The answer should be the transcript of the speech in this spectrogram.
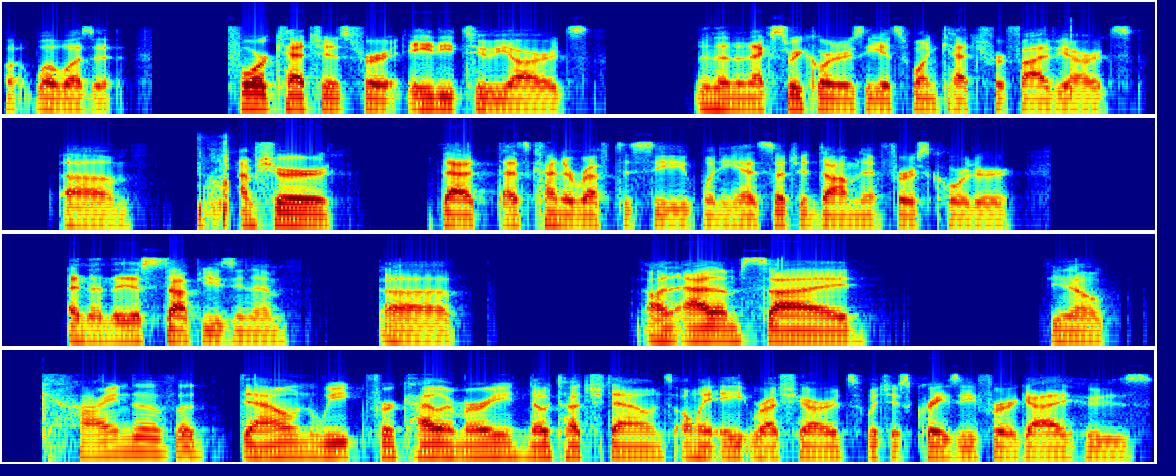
what, what was it? Four catches for 82 yards, and then the next three quarters he gets one catch for five yards. Um, I'm sure that that's kind of rough to see when he has such a dominant first quarter, and then they just stop using him. Uh, on Adam's side, you know, kind of a down week for Kyler Murray. No touchdowns, only eight rush yards, which is crazy for a guy who's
